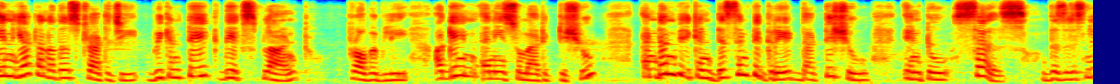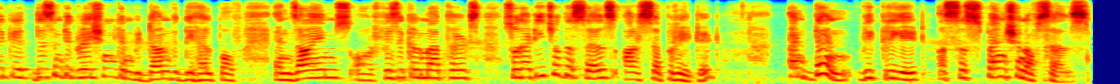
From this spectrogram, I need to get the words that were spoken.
In yet another strategy, we can take the explant, probably again any somatic tissue, and then we can disintegrate that tissue into cells. This disintegration can be done with the help of enzymes or physical methods so that each of the cells are separated and then we create a suspension of cells.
